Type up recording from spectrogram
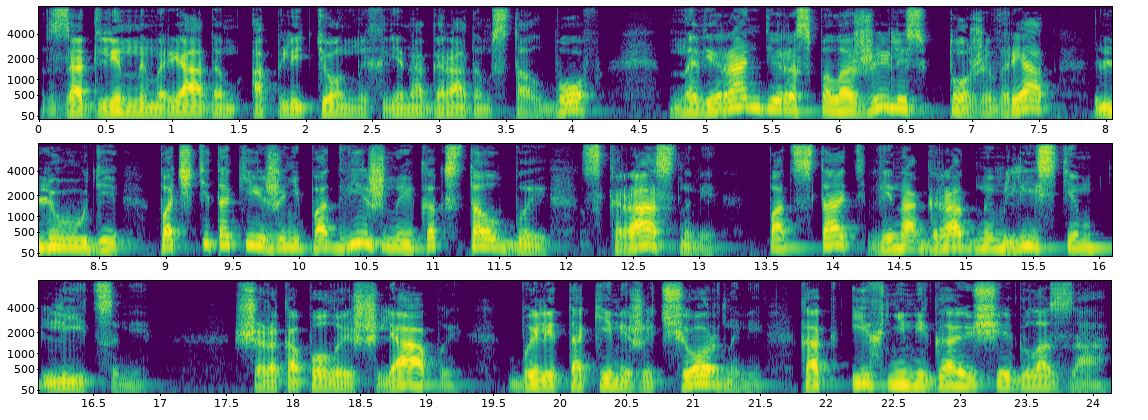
За длинным рядом оплетенных виноградом столбов на веранде расположились тоже в ряд люди, почти такие же неподвижные, как столбы, с красными, под стать виноградным листьям лицами. Широкополые шляпы были такими же черными, как их немигающие глаза,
